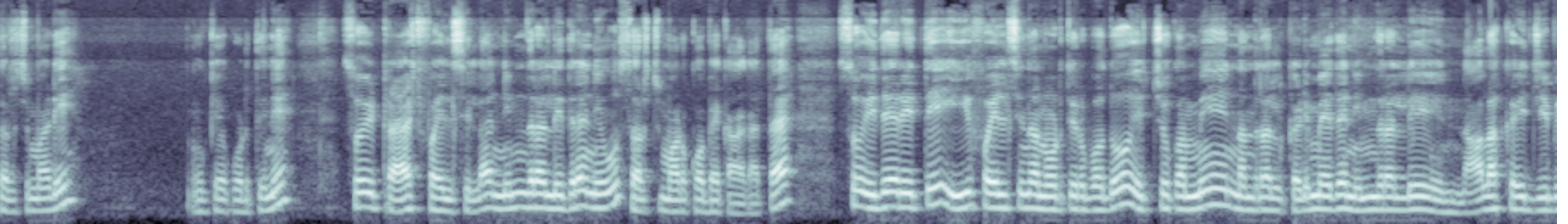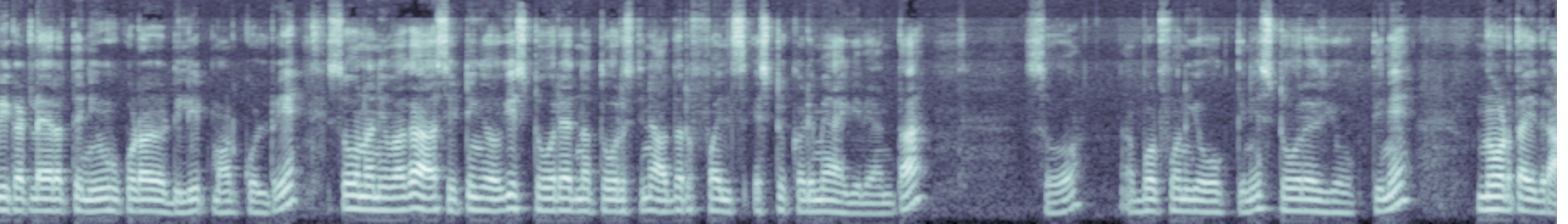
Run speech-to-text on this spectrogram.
ಸರ್ಚ್ ಮಾಡಿ. ಓಕೆ ಕೊಡ್ತೀನಿ. ಸೊ ಈ ಟ್ರ್ಯಾಶ್ ಫೈಲ್ಸ್ ಇಲ್ಲ. ನಿಮ್ಮದ್ರಲ್ಲಿದ್ದರೆ ನೀವು ಸರ್ಚ್ ಮಾಡ್ಕೋಬೇಕಾಗತ್ತೆ. ಸೊ ಇದೇ ರೀತಿ ಈ ಫೈಲ್ಸಿಂದ ನೋಡ್ತಿರ್ಬೋದು. ಹೆಚ್ಚು ಕಮ್ಮಿ ನಂದ್ರಲ್ಲಿ ಕಡಿಮೆ ಇದೆ. ನಿಮ್ಮದ್ರಲ್ಲಿ ನಾಲ್ಕೈದು ಜಿ ಬಿ ಗಟ್ಟಲೆ ಇರುತ್ತೆ. ನೀವು ಕೂಡ ಡಿಲೀಟ್ ಮಾಡ್ಕೊಳ್ರಿ. ಸೊ ನಾನು ಇವಾಗ ಸೆಟ್ಟಿಂಗ್ ಹೋಗಿ ಸ್ಟೋರೇಜ್ನ ತೋರಿಸ್ತೀನಿ. ಅದರ್ ಫೈಲ್ಸ್ ಎಷ್ಟು ಕಡಿಮೆ ಆಗಿದೆ ಅಂತ. ಸೊ ಅಬೌಟ್ ಫೋನ್ಗೆ ಹೋಗ್ತೀನಿ. ಸ್ಟೋರೇಜ್ಗೆ ಹೋಗ್ತೀನಿ. ನೋಡ್ತಾ ಇದ್ದೀರಾ?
